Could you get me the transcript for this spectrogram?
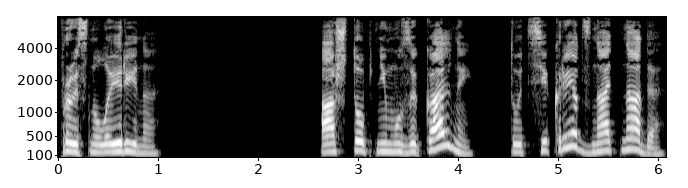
прыснула Ирина. А чтоб не музыкальный, тут секрет знать надо.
